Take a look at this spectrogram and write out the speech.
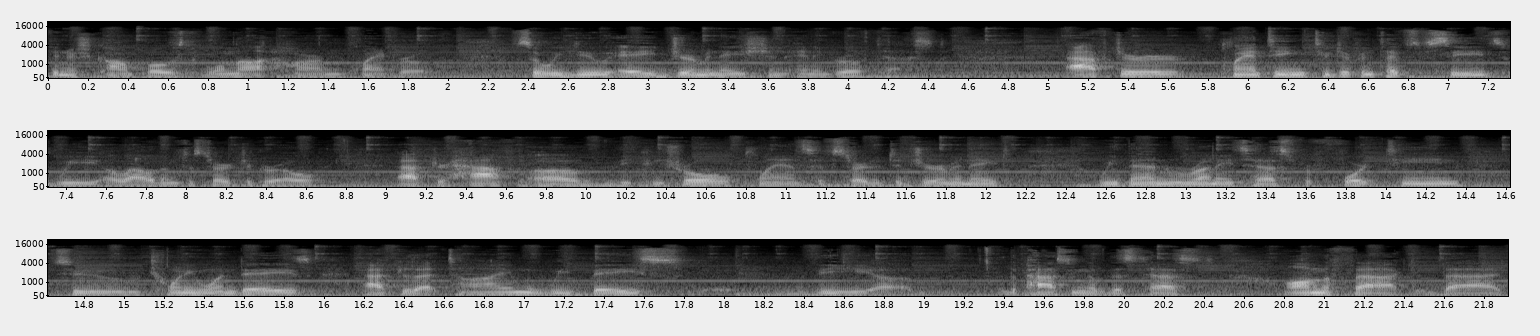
finished compost will not harm plant growth. So we do a germination and a growth test. After planting two different types of seeds, we allow them to start to grow. After half of the control plants have started to germinate, we then run a test for 14 to 21 days. After that time, we base the, uh, the passing of this test on the fact that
